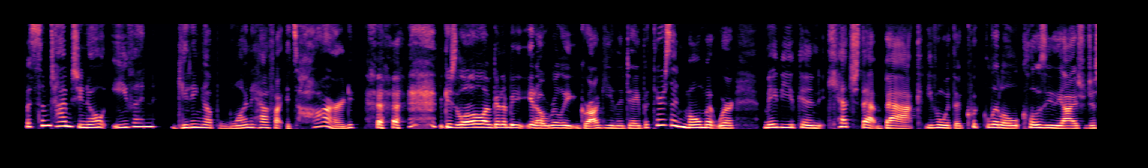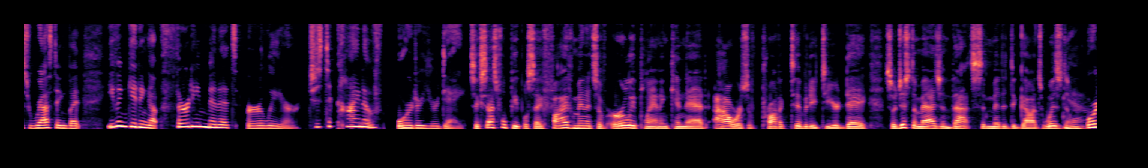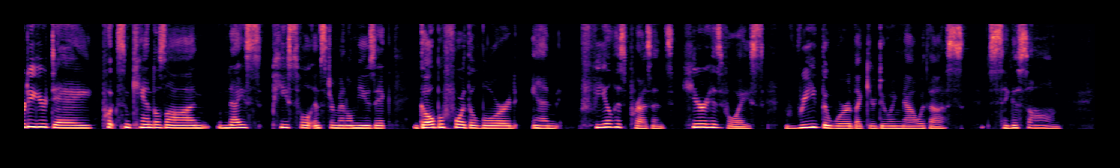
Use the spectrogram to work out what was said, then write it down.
but sometimes, you know, even getting up one half hour, it's hard because, well, I'm going to be, you know, really groggy in the day. But there's a moment where maybe you can catch that back, even with a quick little closing of the eyes or just resting. But even getting up 30 minutes earlier, just to kind of order your day. Successful people say five minutes of early planning can add hours of productivity to your day. So just imagine that submitted to God's wisdom. Order your day, put some candles on, nice, peaceful instrumental music, go before the Lord and feel his presence, hear his voice, read the word like you're doing now with us, sing a song.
